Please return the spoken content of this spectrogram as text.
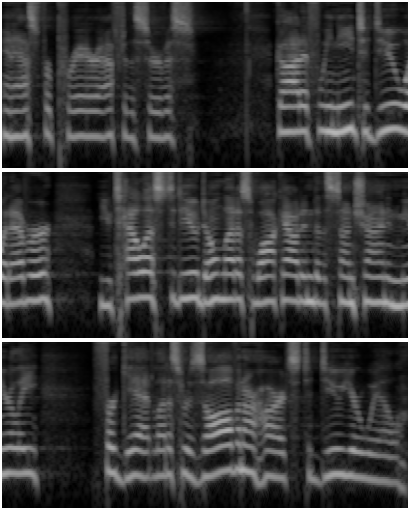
and ask for prayer after the service? God, if we need to do whatever you tell us to do, don't let us walk out into the sunshine and merely forget. Let us resolve in our hearts to do your will.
